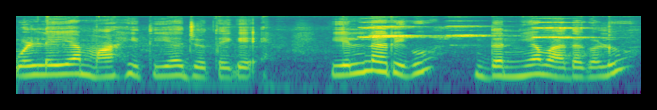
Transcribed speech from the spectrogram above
ಒಳ್ಳೆಯ ಮಾಹಿತಿಯ ಜೊತೆಗೆ ಎಲ್ಲರಿಗೂ ಧನ್ಯವಾದಗಳು.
